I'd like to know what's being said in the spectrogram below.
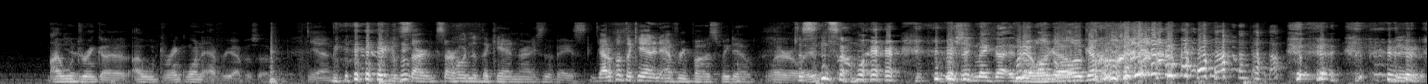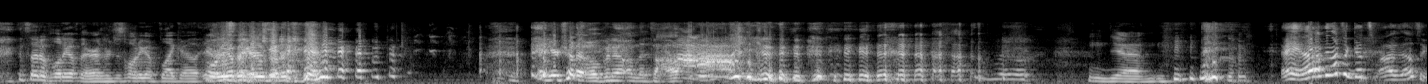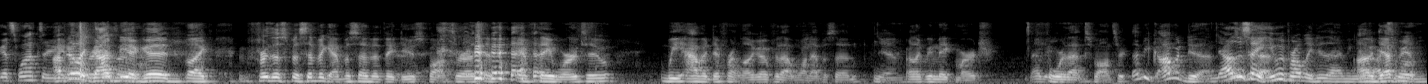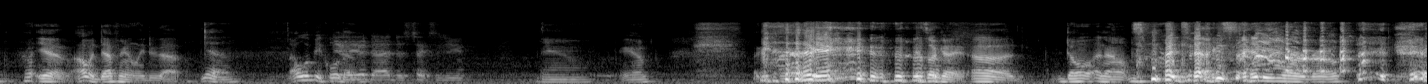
I will Yeah. drink a I will drink one every episode. Yeah. Start start holding up the can right to the face. Got to put the can in every post we do. Literally. Just in somewhere. We should make that Put it on logo. the logo. Dude. Instead of holding up the earth, we're just holding up like a Holding up an Arizona can. and you're trying to open it on the top. yeah. hey, that, I mean, that's a good sp- that's a good sponsor. I know, feel like that'd be a good like for the specific episode that they do sponsor us if, if they were to. We have a different logo for that one episode, Yeah. or like we make merch That'd for that sponsor. That'd be I would do that. I was just would do saying, that. you would probably do that. I mean, I would definitely. one. Yeah, I would definitely do that. Yeah. That would be cool yeah, though. your dad just texted you. Damn. Yeah. it's it's okay. Uh, don't announce my text anymore, bro.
